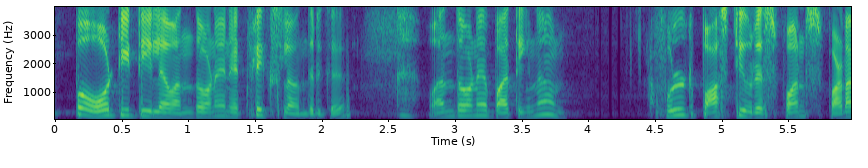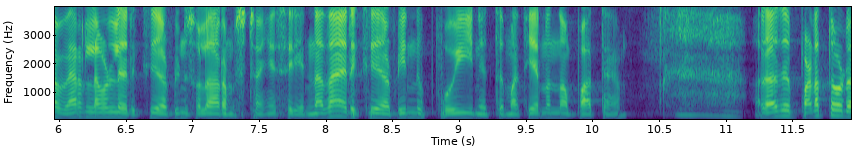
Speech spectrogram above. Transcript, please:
இப்போ ஓடிடியில் வந்தோடனே நெட்ஃப்ளிக்ஸில் வந்திருக்கு. வந்தோடனே பார்த்தீங்கன்னா ஃபுல் பாசிட்டிவ் ரெஸ்பான்ஸ் படம் வேறு லெவலில் இருக்குது அப்படின்னு சொல்ல ஆரம்பிச்சிட்டாங்க. சரி என்ன தான் இருக்குது அப்படின்னு போய் நேற்று மத்தியானம் தான் பார்த்தேன். அதாவது படத்தோட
